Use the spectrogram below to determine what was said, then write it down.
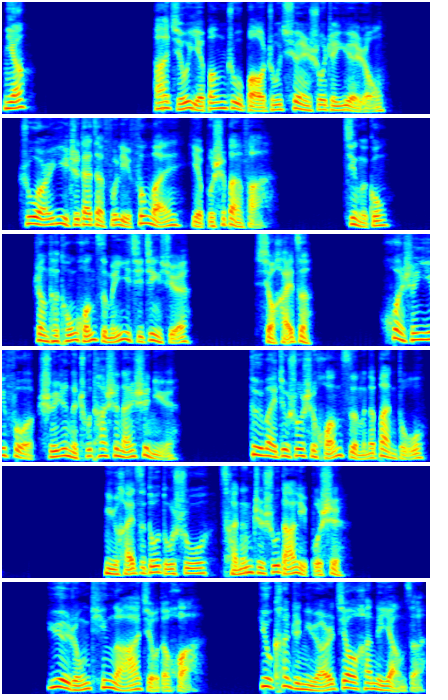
娘，阿九也帮助宝珠劝说着月容：“珠儿一直待在府里疯玩也不是办法，进了宫，让她同皇子们一起进学。小孩子换身衣服，谁认得出她是男是女？”对外就说是皇子们的伴读，女孩子多读书才能知书达理，不是？月容听了阿九的话，又看着女儿娇憨的样子，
